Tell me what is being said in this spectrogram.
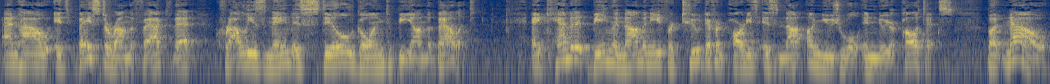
and how it's based around the fact that Crowley's name is still going to be on the ballot. A candidate being the nominee for two different parties is not unusual in New York politics. But now,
